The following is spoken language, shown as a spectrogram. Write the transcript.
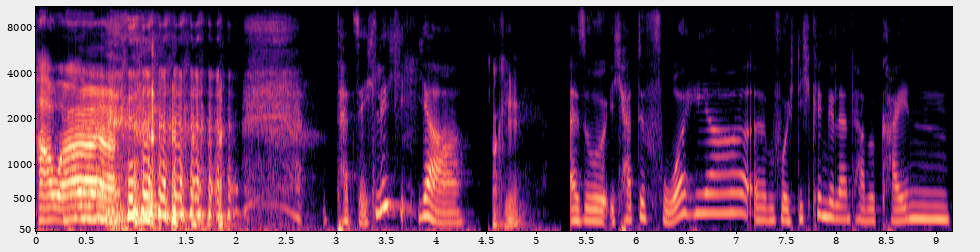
Power! Tatsächlich, ja. Okay. Also ich hatte vorher, äh, bevor ich dich kennengelernt habe, keinen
